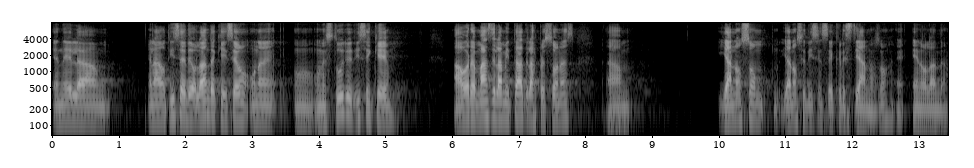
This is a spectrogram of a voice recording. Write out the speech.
en, el, en, la noticia de Holanda que hicieron un, estudio y dicen que ahora más de la mitad de las personas ya no, son, ya no se dicen ser cristianos ¿no? E, en Holanda.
